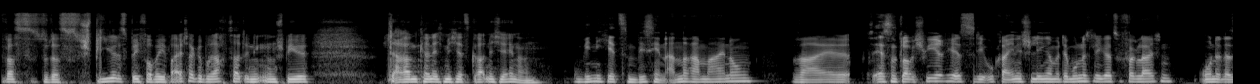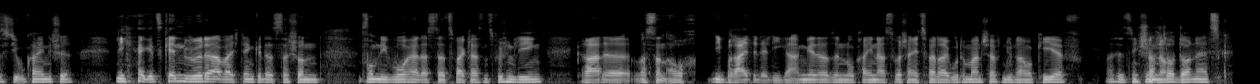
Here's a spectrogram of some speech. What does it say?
was so das Spiel des BVB weitergebracht hat in irgendeinem Spiel, daran kann ich mich jetzt gerade nicht erinnern. Bin ich jetzt ein bisschen anderer Meinung weil es erstens, glaube ich, schwierig ist, die ukrainische Liga mit der Bundesliga zu vergleichen, ohne dass ich die ukrainische Liga jetzt kennen würde, aber ich denke, dass da schon vom Niveau her, dass da zwei Klassen zwischenliegen, gerade was dann auch die Breite der Liga angeht. Also in der Ukraine hast du wahrscheinlich zwei, drei gute Mannschaften, Dynamo Kiew, weiß jetzt nicht Schachtar genau. Donetsk.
